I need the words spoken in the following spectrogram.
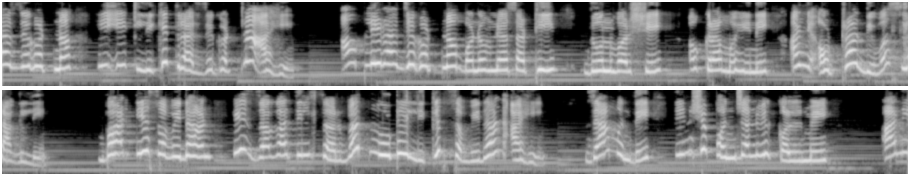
राज्यघटना ही एक लिखित राज्यघटना आहे. आपली राज्यघटना बनवण्यासाठी दोन वर्षे अकरा महिने आणि अठरा दिवस लागले. भारतीय संविधान हे जगातील सर्वात मोठे लिखित संविधान आहे. ज्यामध्ये तीनशे पंच्याण्णव कलमे आणि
